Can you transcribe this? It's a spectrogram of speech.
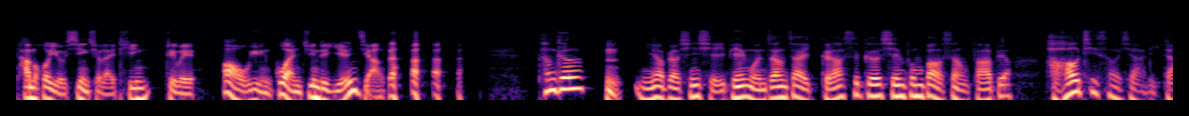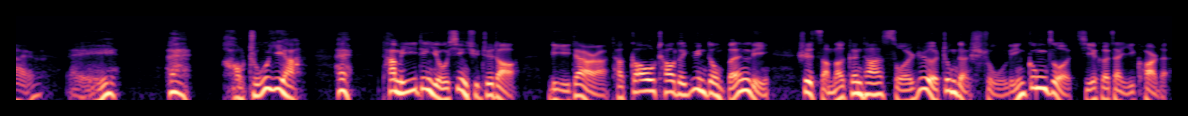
他们会有兴趣来听这位奥运冠军的演讲的，汤哥，嗯，你要不要先写一篇文章在《格拉斯哥先锋报》上发表，好好介绍一下李戴尔？哎，哎，好主意啊！哎，他们一定有兴趣知道李戴尔啊，他高超的运动本领是怎么跟他所热衷的属灵工作结合在一块儿的。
